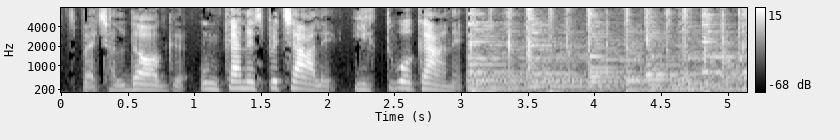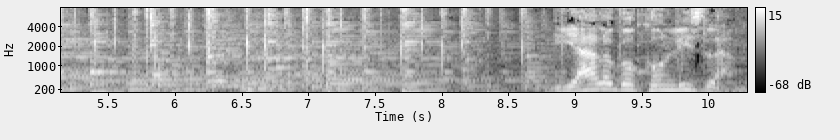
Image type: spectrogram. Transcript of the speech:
Special Dog, un cane speciale, il tuo cane. Dialogo con l'Islam.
